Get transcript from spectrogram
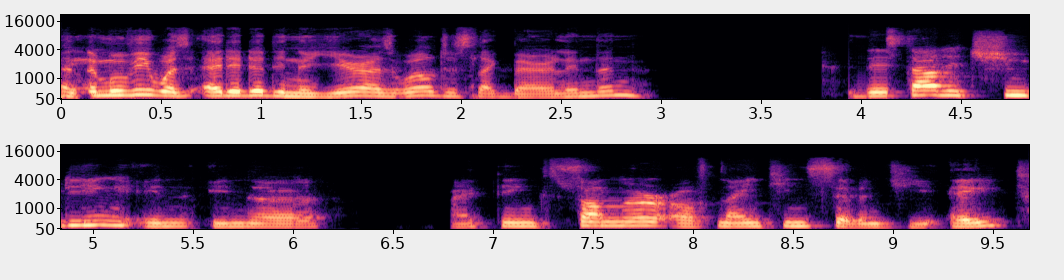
And the movie was edited in a year as well, just like Barry Lyndon. They started shooting in in uh, I think summer of 1978,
